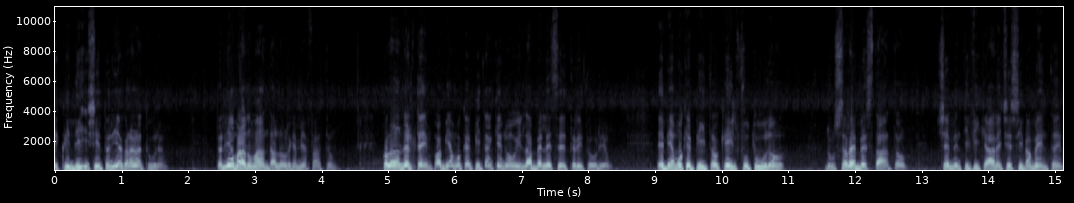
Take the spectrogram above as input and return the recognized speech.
e quindi in sintonia con la natura. Torniamo alla domanda allora che mi ha fatto. Con l'andare del tempo abbiamo capito anche noi la bellezza del territorio e abbiamo capito che il futuro non sarebbe stato cementificare eccessivamente,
